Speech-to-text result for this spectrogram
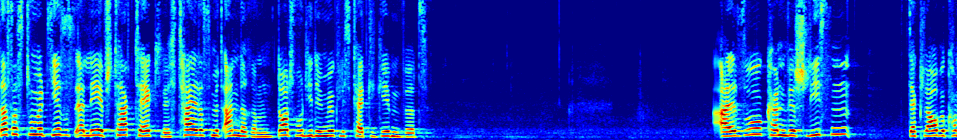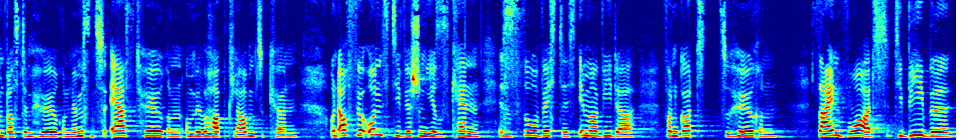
Das, was du mit Jesus erlebst, tagtäglich, teile das mit anderen, dort, wo dir die Möglichkeit gegeben wird. Also können wir schließen, der Glaube kommt aus dem Hören. Wir müssen zuerst hören, um überhaupt glauben zu können. Und auch für uns, die wir schon Jesus kennen, ist es so wichtig, immer wieder von Gott zu hören, sein Wort, die Bibel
